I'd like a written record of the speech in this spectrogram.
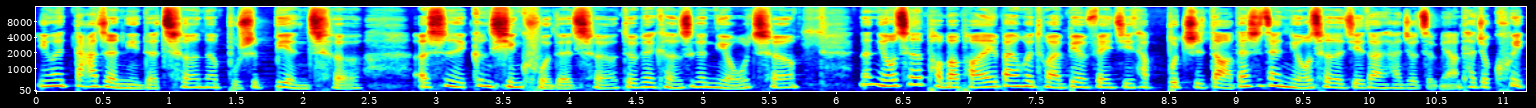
因为搭着你的车呢，不是便车，而是更辛苦的车，对不对？可能是个牛车。那牛车跑跑跑到一半会突然变飞机，他不知道。但是在牛车的阶段，他就怎么样？他就 quit，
